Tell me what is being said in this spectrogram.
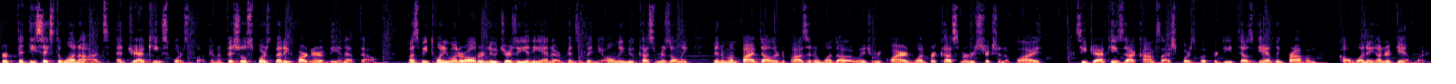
for 56 to 1 odds at DraftKings Sportsbook, an official sports betting partner of the NFL. Must be 21 or older, New Jersey, Indiana, or Pennsylvania only, new customers only. Minimum $5 deposit and $1 wager required. One per customer restriction applies. See DraftKings.com slash sportsbook for details. Gambling problem? Call 1-800-GAMBLER.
